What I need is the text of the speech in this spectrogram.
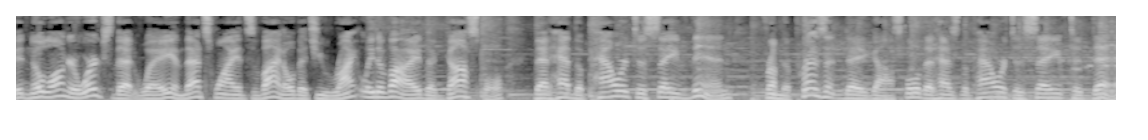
It no longer works that way, and that's why it's vital that you rightly divide the gospel that had the power to save then from the present day gospel that has the power to save today.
